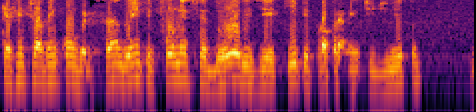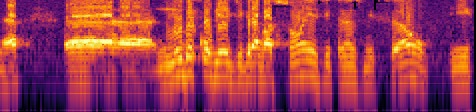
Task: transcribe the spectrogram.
que a gente já vem conversando entre fornecedores e equipe propriamente dito, né? É, no decorrer de gravações e transmissão, e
